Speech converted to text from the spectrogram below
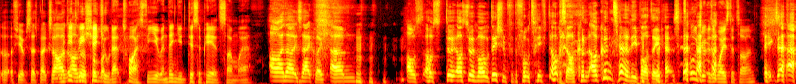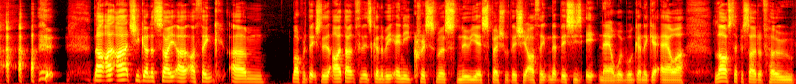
a, a, few episodes back. So I, did reschedule my... that twice for you, and then you disappeared somewhere. Oh, I know exactly. Um, I was I was doing I was doing my audition for the 14th Doctor. I couldn't I couldn't tell anybody. That was... Told you it was a waste of time. exactly. No, I, am actually going to say uh, I think um, my prediction is I don't think there's going to be any Christmas New Year special this year. I think that this is it now. We're, going to get our last episode of Who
